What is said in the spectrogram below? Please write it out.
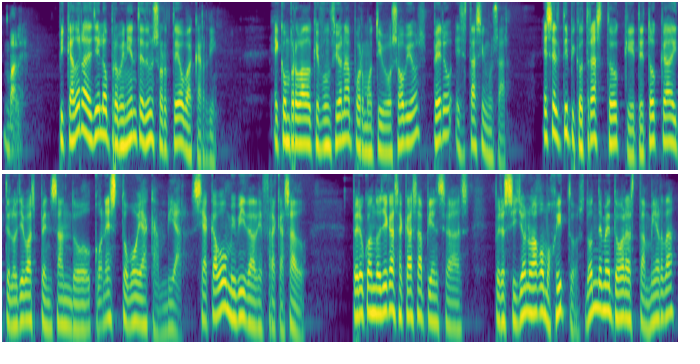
Vale. Picadora de hielo proveniente de un sorteo Bacardí. He comprobado que funciona por motivos obvios, pero está sin usar. Es el típico trasto que te toca y te lo llevas pensando con esto voy a cambiar, se acabó mi vida de fracasado. Pero cuando llegas a casa piensas, pero si yo no hago mojitos, ¿dónde meto ahora esta mierda?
